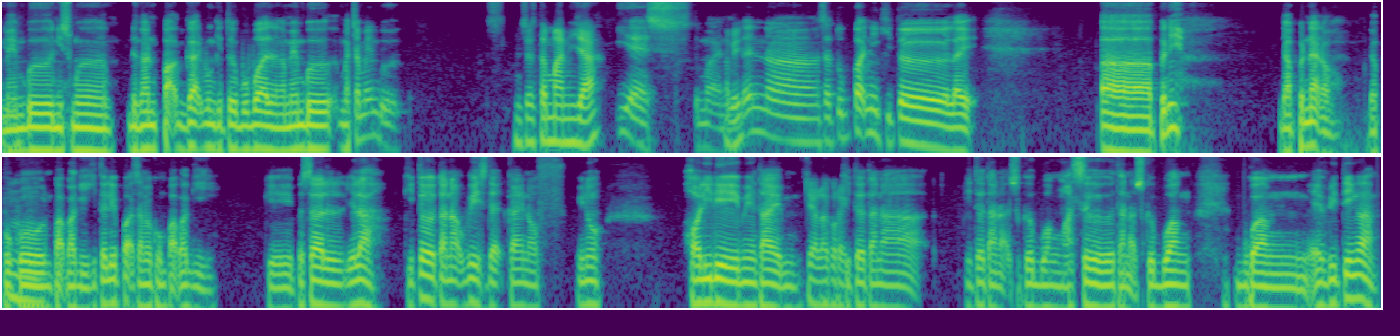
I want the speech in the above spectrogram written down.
sedap. member ni semua dengan park guard pun kita berbual dengan member macam member Macam teman ya Yes, teman. Habis? Dan uh, satu part ni kita like uh, apa ni? Dah penat tau. Dah pukul hmm. 4 pagi. Kita lepak sampai pukul 4 pagi. Okay, pasal yelah kita tak nak waste that kind of, you know, holiday punya time. Ya lah correct Kita tak nak Kita tak nak suka buang masa, tak nak suka buang buang everything lah.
